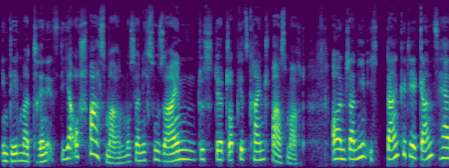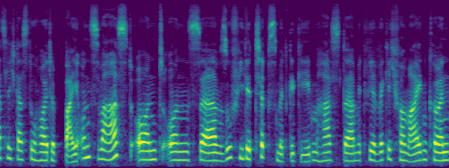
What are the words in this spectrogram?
in denen man drin ist, die ja auch Spaß machen. Muss ja nicht so sein, dass der Job jetzt keinen Spaß macht. Und Janine, ich danke dir ganz herzlich, dass du heute bei uns warst und uns äh, so viele Tipps mitgegeben hast, damit wir wirklich vermeiden können,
